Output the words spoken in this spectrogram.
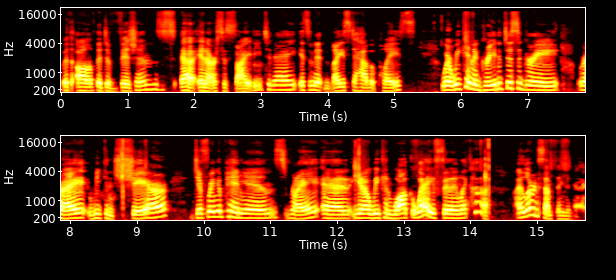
with all of the divisions uh, in our society today. Isn't it nice to have a place where we can agree to disagree, right? We can share differing opinions, right? And you know, we can walk away feeling like, huh, I learned something today.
